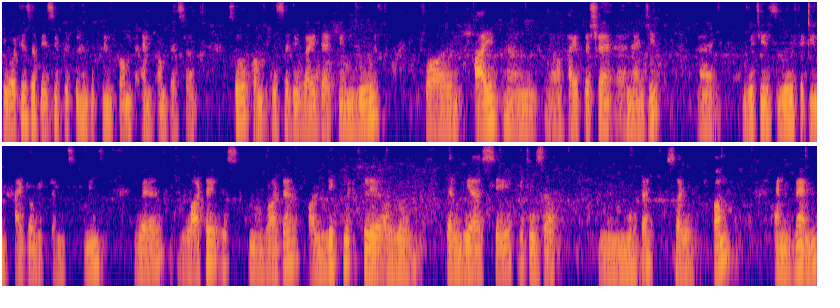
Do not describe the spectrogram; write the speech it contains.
what is the basic difference between pump and compressor. So pump is a device that can be used for high um, high pressure energy uh, which is used in hydraulic tanks means where water is water or liquid play a role then we are say it is a motor sorry pump and when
